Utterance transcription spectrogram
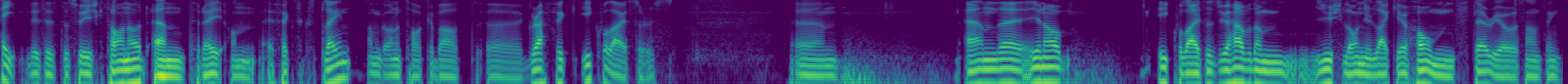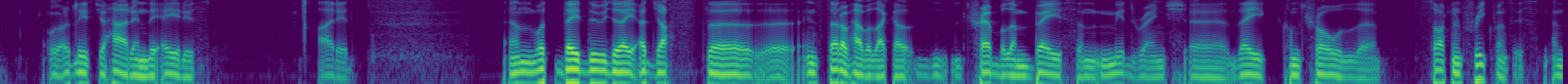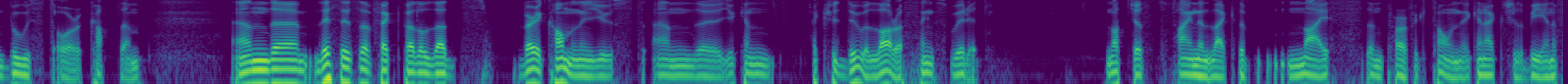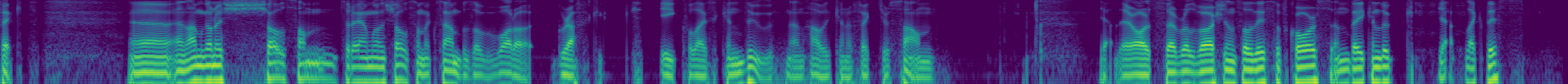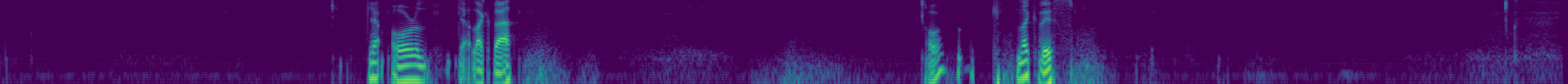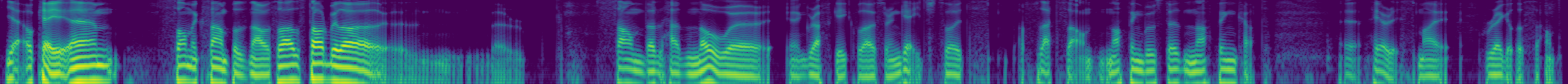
Hey, this is the Swedish Guitar Nerd, and today on FX Explain, I'm going to talk about uh, graphic equalizers. Um, and uh, you know, equalizers, you have them usually on your like your home stereo or something, or at least you had in the 80s. I did. And what they do, they adjust uh, uh, instead of have a, like a treble and bass and mid range, uh, they control uh, certain frequencies and boost or cut them. And uh, this is a effect pedal that's very commonly used, and uh, you can actually do a lot of things with it. Not just finding like the nice and perfect tone, it can actually be an effect. Uh, and I'm gonna show some today. I'm gonna show some examples of what a graphic equalizer can do and how it can affect your sound. Yeah, there are several versions of this, of course, and they can look yeah like this. Yeah, or yeah like that. Or like like this. Yeah, okay. Um, some examples now. So I'll start with a, a sound that has no uh, graphic equalizer engaged. So it's a flat sound, nothing boosted, nothing cut. Uh, here is my regular sound.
